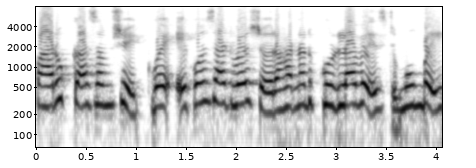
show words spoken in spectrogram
फारुख कासम शेख व एकोणसाठ वर्ष राहणार कुर्ला वेस्ट मुंबई.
